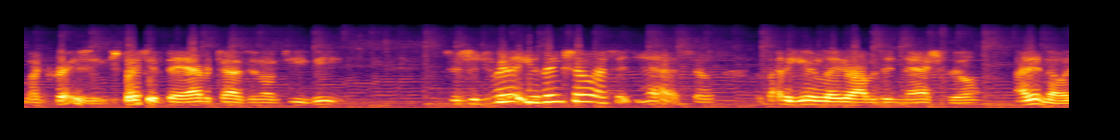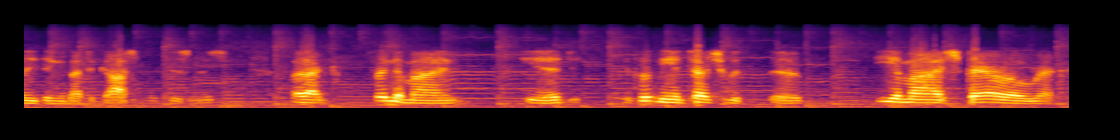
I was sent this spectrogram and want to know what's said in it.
like crazy, especially if they advertise it on TV." So he said, "Really? You think so?" I said, "Yeah." So about a year later, I was in Nashville. I didn't know anything about the gospel business, but a friend of mine did. He put me in touch with the EMI Sparrow Records.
